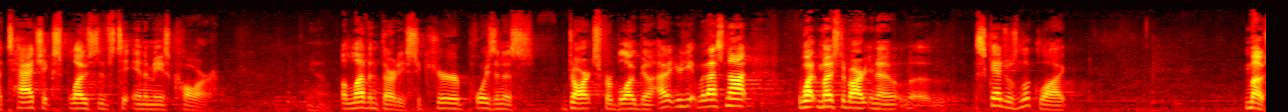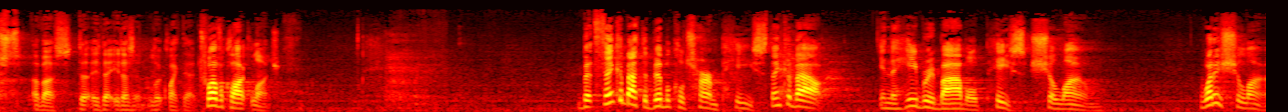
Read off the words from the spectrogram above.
attach explosives to enemy's car. You know, 1130, secure poisonous darts for blowgun. I, well, that's not what most of our, you know, uh, schedules look like. Most of us, it doesn't look like that. 12 o'clock lunch. But think about the biblical term peace. Think about, in the Hebrew Bible, peace, shalom. What is shalom?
